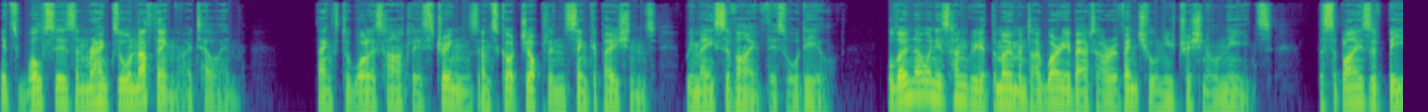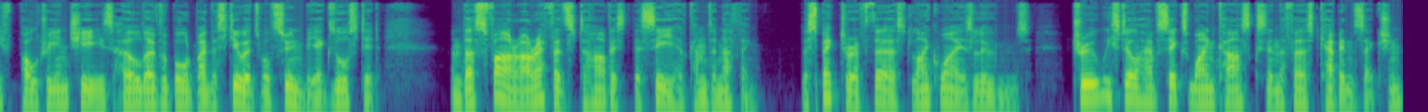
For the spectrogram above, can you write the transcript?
It's waltzes and rags or nothing, I tell him. Thanks to Wallace Hartley's strings and Scott Joplin's syncopations, we may survive this ordeal. Although no one is hungry at the moment, I worry about our eventual nutritional needs. The supplies of beef, poultry, and cheese hurled overboard by the stewards will soon be exhausted, and thus far our efforts to harvest the sea have come to nothing. The spectre of thirst likewise looms. True, we still have six wine casks in the first cabin section,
